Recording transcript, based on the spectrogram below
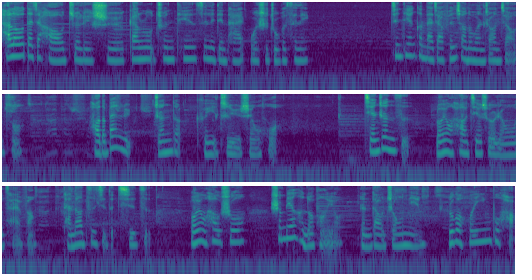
Hello，大家好，这里是甘露春天心理电台，我是主播心灵。今天跟大家分享的文章叫做《好的伴侣真的可以治愈生活》。前阵子，罗永浩接受人物采访，谈到自己的妻子，罗永浩说，身边很多朋友人到中年，如果婚姻不好，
